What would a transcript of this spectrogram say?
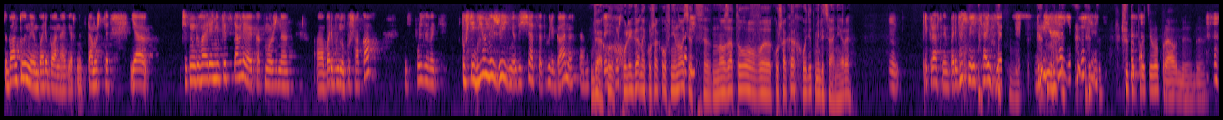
сабантуйная борьба, наверное. Потому что я, честно говоря, не представляю, как можно а, борьбу на кушаках использовать в повседневной жизни, защищаться от хулиганов. Там. Да, ху- есть, хулиганы кушаков не носят, но зато в кушаках ходят милиционеры прекрасная борьба с милиционером. Что-то противоправное, да.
